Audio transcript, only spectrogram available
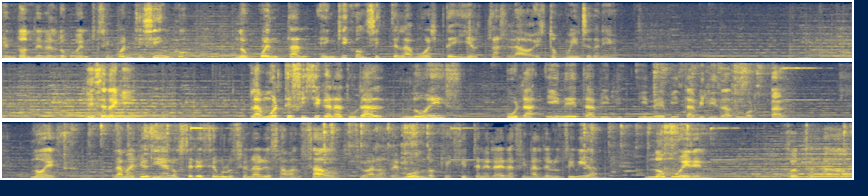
en donde en el documento 55 nos cuentan en qué consiste la muerte y el traslado. Esto es muy entretenido. Dicen aquí, la muerte física natural no es una inevitabilidad mortal. No es. La mayoría de los seres evolucionarios avanzados, ciudadanos de mundos que existen en la era final de luz y vida, no mueren. Son trasladados.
